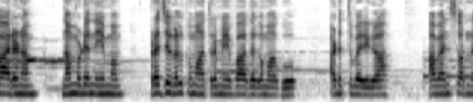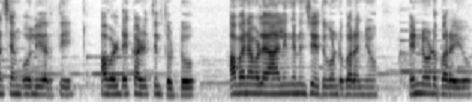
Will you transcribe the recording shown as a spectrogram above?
കാരണം നമ്മുടെ നിയമം പ്രജകൾക്ക് മാത്രമേ ബാധകമാകൂ. അടുത്തു വരിക. അവൻ സ്വർണ ചെങ്കോലുയർത്തി അവളുടെ കഴുത്തിൽ തൊട്ടു. അവൻ അവളെ ആലിംഗനം ചെയ്തുകൊണ്ട് പറഞ്ഞു എന്നോട് പറയൂ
